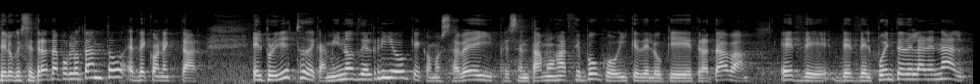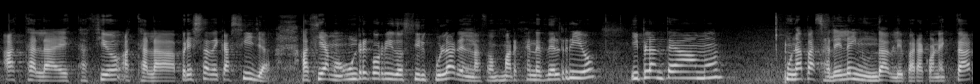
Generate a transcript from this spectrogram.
De lo que se trata por lo tanto es de conectar el proyecto de Caminos del Río, que como sabéis presentamos hace poco y que de lo que trataba es de desde el puente del Arenal hasta la estación, hasta la presa de Casilla, hacíamos un recorrido circular en las dos márgenes del río y planteábamos una pasarela inundable para conectar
